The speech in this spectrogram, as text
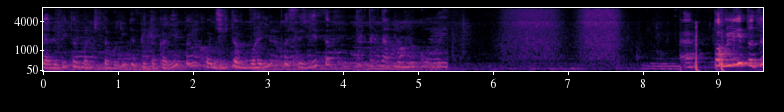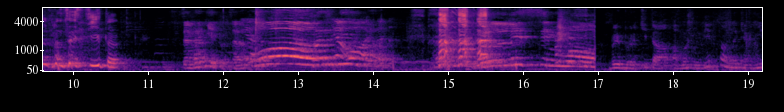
Я любіто з мальчіто гуліто, піто каріто, ходіто в баріто, сидіто. Так, так, так, люблю коли. Е, Павліто, це францистіто. Це гарніто, це О, Я о, Белісімо! Виберу тіта, а віто, натягніто, холстіто, два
